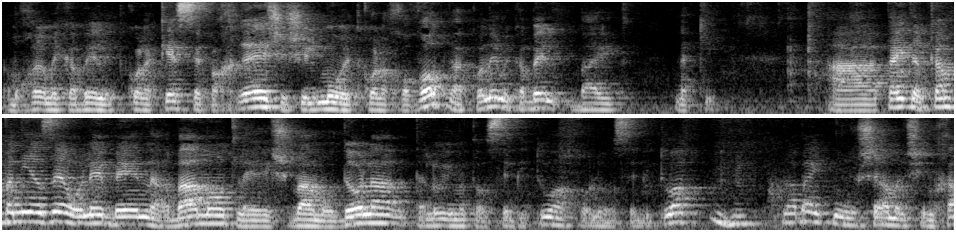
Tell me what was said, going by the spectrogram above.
המוכר מקבל את כל הכסף אחרי ששילמו את כל החובות, והקונה מקבל בית נקי. הטייטל קמפני הזה עולה בין 400 ל-700 דולר, תלוי אם אתה עושה ביטוח או לא עושה ביטוח, והבית נרשם על שמך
